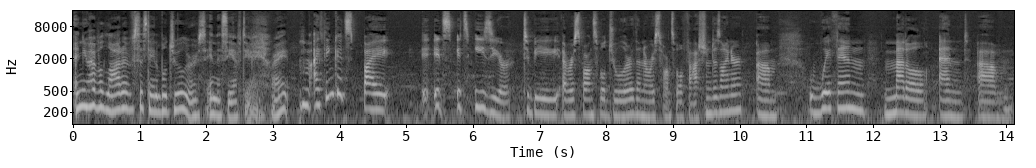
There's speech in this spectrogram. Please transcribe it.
and you have a lot of sustainable jewelers in the CFDA, right? I think it's by it's it's easier to be a responsible jeweler than a responsible fashion designer. Um, within metal and um,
